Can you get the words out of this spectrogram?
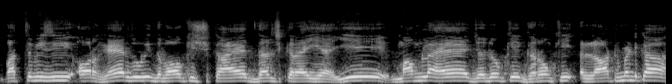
بدتمیزی اور غیر ضروری دباؤ کی شکایت درج کرائی ہے۔ یہ معاملہ ہے ججوں کے گھروں کی الاٹمنٹ کا۔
